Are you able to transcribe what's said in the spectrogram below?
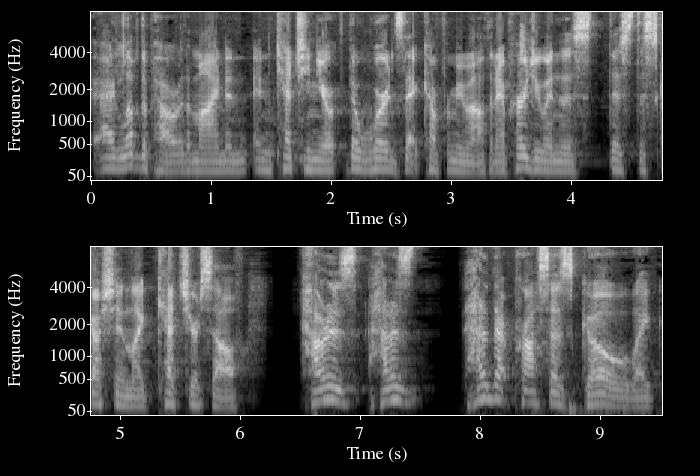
I love the power of the mind and, and catching your the words that come from your mouth. And I've heard you in this this discussion, like catch yourself. How does how does how did that process go? Like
